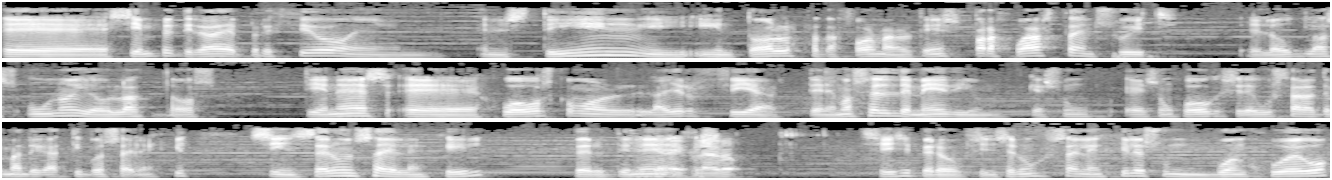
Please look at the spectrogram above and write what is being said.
eh, siempre tirada de precio en, en Steam y, y en todas las plataformas. Lo tienes para jugar hasta en Switch. El Outlast 1 y Outlast 2. Tienes eh, juegos como Layer of Fear. Tenemos el de Medium, que es un, es un juego que si te gusta la temática tipo Silent Hill, sin ser un Silent Hill, pero tiene... quede claro. Sí, sí, pero sin ser un Silent Hill es un buen juego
